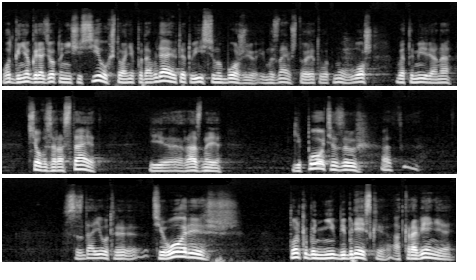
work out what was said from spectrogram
Вот гнев грядет на нечестивых, что они подавляют эту истину Божью. И мы знаем, что эта вот, ну, ложь в этом мире, она все возрастает, и разные гипотезы создают э, теории, только бы не библейское откровение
